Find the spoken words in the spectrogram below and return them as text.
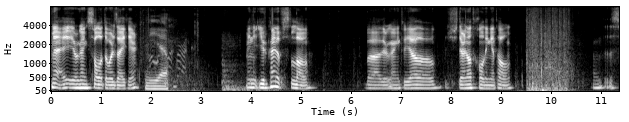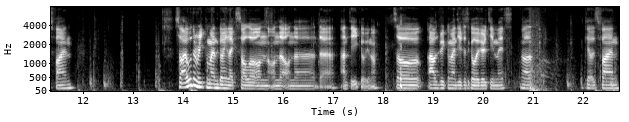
Yeah, you're going solo towards A here. Yeah. I mean, you're kind of slow, but you're going to yellow, which they're not holding at all. This is fine. So I wouldn't recommend going like solo on on the on the, the anti-eco, you know. So I would recommend you just go with your teammates. Well, kill is fine.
